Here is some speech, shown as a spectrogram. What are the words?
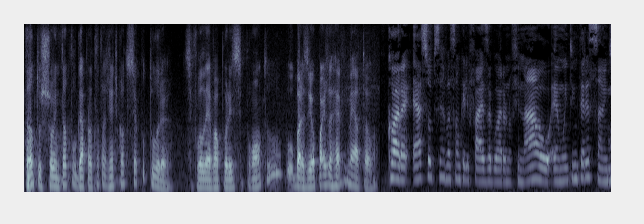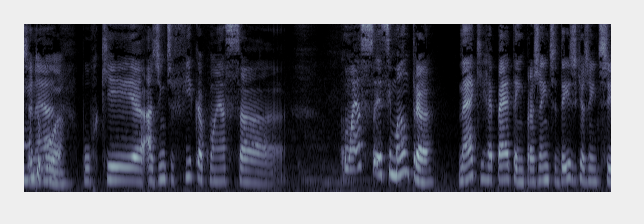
tanto show em tanto lugar para tanta gente quanto Sepultura. Se for levar por esse ponto, o Brasil é o país da heavy metal. Cora, essa observação que ele faz agora no final é muito interessante, Muito né? boa. Porque a gente fica com essa. com essa, esse mantra, né? Que repetem pra gente desde que a gente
